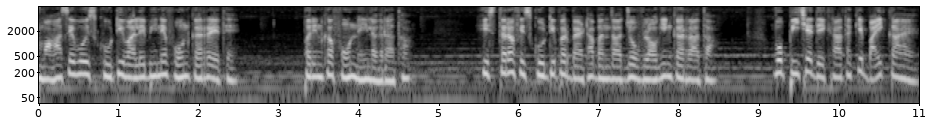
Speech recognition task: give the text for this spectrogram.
वहाँ से वो स्कूटी वाले भी ने फ़ोन कर रहे थे, पर इनका फ़ोन नहीं लग रहा था। इस तरफ़ स्कूटी पर बैठा बंदा जो व्लॉगिंग कर रहा था, वो पीछे देख रहा था कि बाइक कहाँ है।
